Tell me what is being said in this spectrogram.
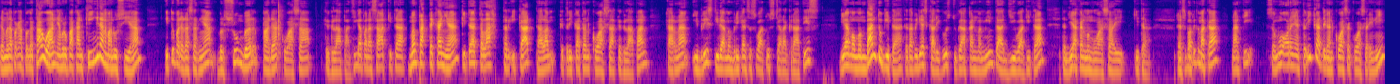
dan mendapatkan pengetahuan yang merupakan keinginan manusia itu pada dasarnya bersumber pada kuasa kegelapan. Sehingga pada saat kita mempraktekannya, kita telah terikat dalam keterikatan kuasa kegelapan karena iblis tidak memberikan sesuatu secara gratis. Dia mau membantu kita, tetapi dia sekaligus juga akan meminta jiwa kita dan dia akan menguasai kita. Dan sebab itu maka nanti semua orang yang terikat dengan kuasa-kuasa ini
